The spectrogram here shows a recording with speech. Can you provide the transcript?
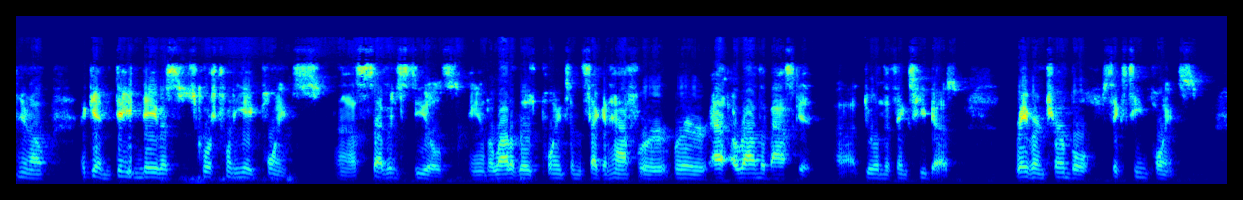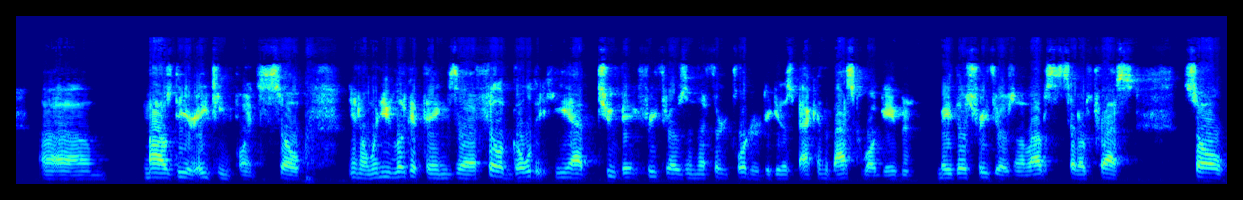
you know, again, Dayton Davis scores 28 points, uh, seven steals, and a lot of those points in the second half were, were at, around the basket uh, doing the things he does. Rayburn Turnbull, 16 points. Um, Miles Deer, 18 points. So, you know, when you look at things, uh, Philip Goldie, he had two big free throws in the third quarter to get us back in the basketball game and made those free throws and allowed us to set up press. So,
